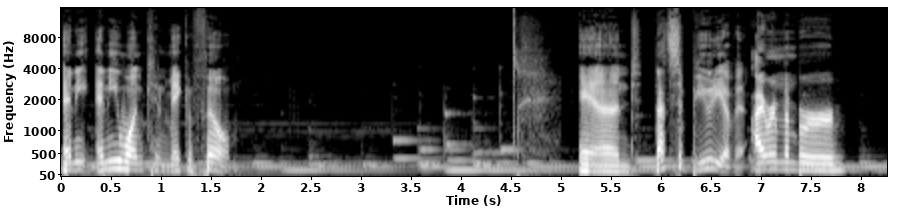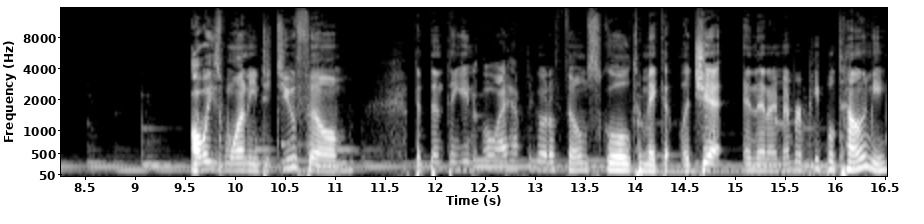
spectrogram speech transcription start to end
any anyone can make a film. And that's the beauty of it. I remember always wanting to do film, but then thinking, oh, I have to go to film school to make it legit. And then I remember people telling me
